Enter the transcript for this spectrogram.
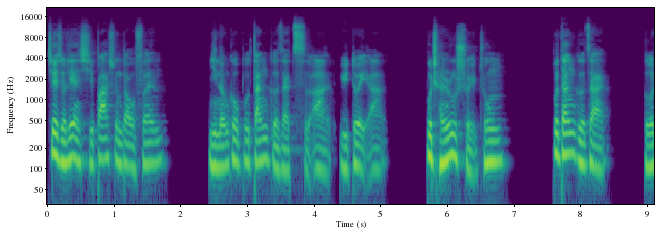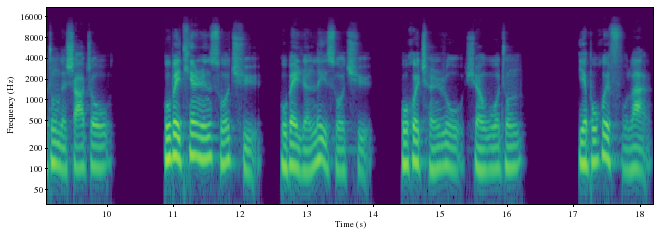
借着练习八圣道分，你能够不耽搁在此岸与对岸，不沉入水中，不耽搁在河中的沙洲，不被天人所取，不被人类所取，不会沉入漩涡中，也不会腐烂。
